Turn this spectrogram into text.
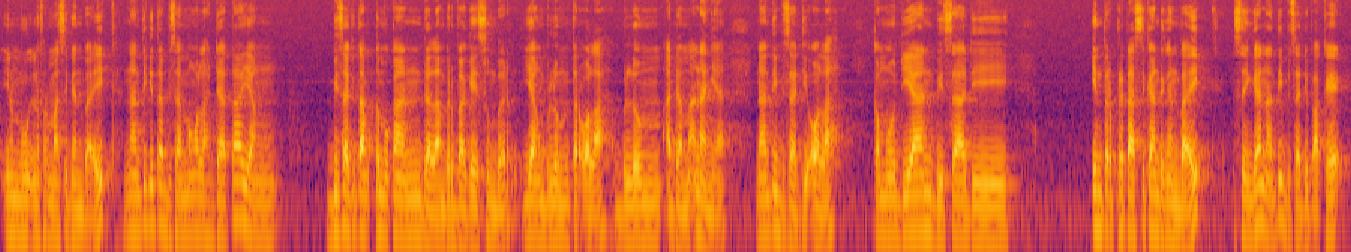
ilmu informasi dengan baik, nanti kita bisa mengolah data yang bisa kita temukan dalam berbagai sumber yang belum terolah, belum ada maknanya, nanti bisa diolah kemudian bisa diinterpretasikan dengan baik sehingga nanti bisa dipakai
